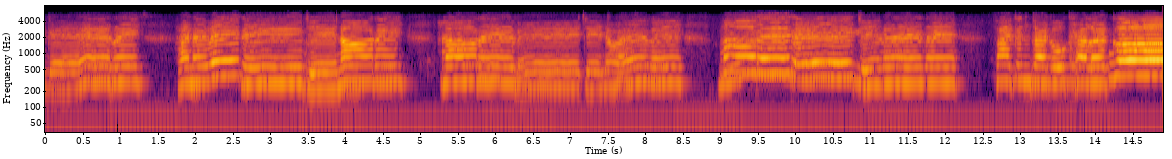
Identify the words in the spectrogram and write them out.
Egere, Hana Rene Dinare, Mare dinare, Mare dinare, Fagan Dago Calago.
